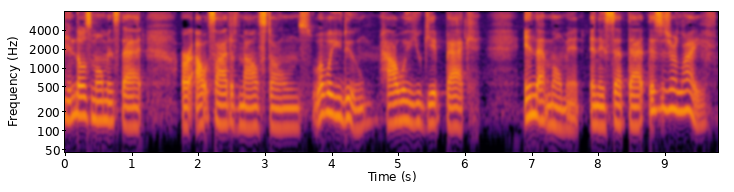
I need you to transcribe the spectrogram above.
in those moments that are outside of milestones, what will you do? How will you get back in that moment and accept that this is your life?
